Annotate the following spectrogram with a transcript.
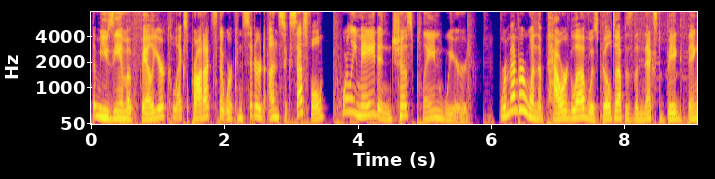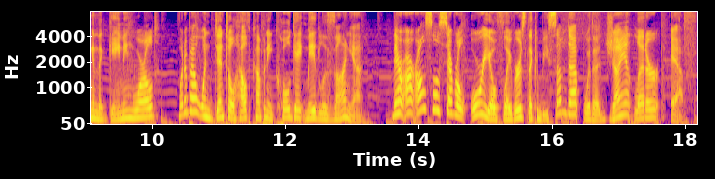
The Museum of Failure collects products that were considered unsuccessful, poorly made, and just plain weird. Remember when the Power Glove was built up as the next big thing in the gaming world? What about when dental health company Colgate made lasagna? There are also several Oreo flavors that can be summed up with a giant letter F.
